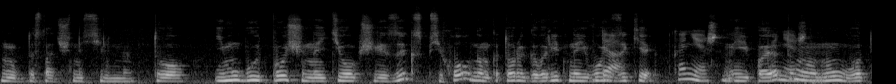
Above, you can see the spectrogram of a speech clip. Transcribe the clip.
ну, достаточно сильно, то ему будет проще найти общий язык с психологом, который говорит на его да, языке. Конечно. И поэтому, конечно. ну, вот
